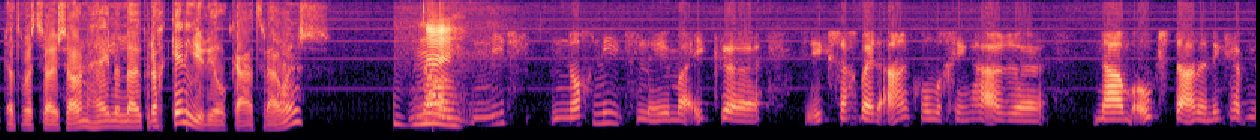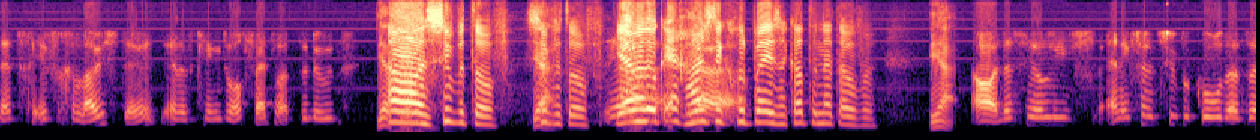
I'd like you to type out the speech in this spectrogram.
dat wordt sowieso een hele leuke dag. Kennen jullie elkaar trouwens? Nee. Nou, niet, nog niet, nee, maar ik, eh, ik zag bij de aankondiging haar eh, naam ook staan en ik heb net even geluisterd en het klinkt wel vet wat ze doet. Ja, Oh, super tof. Super tof. Ja, Jij bent ook echt ja. hartstikke goed bezig. Ik had het er net over. ja. Oh, dat is heel lief. En ik vind het super cool dat, eh,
